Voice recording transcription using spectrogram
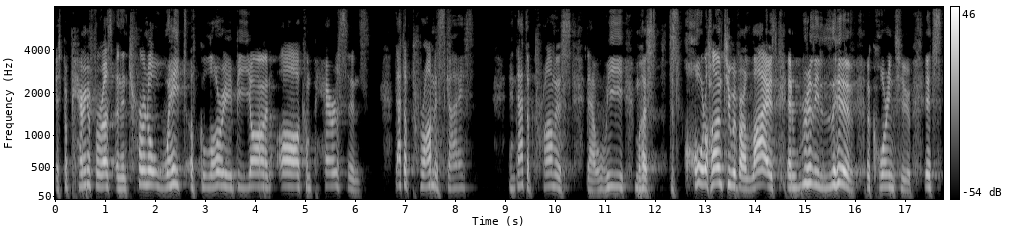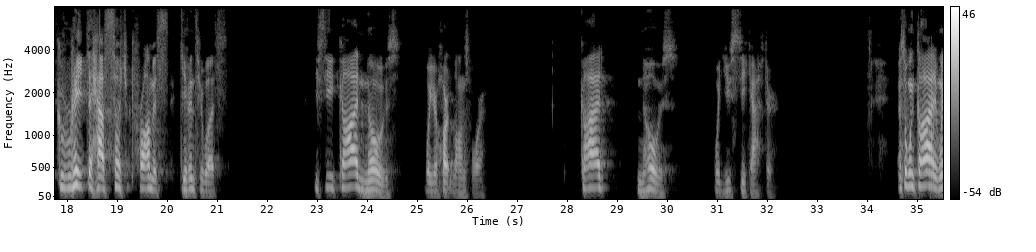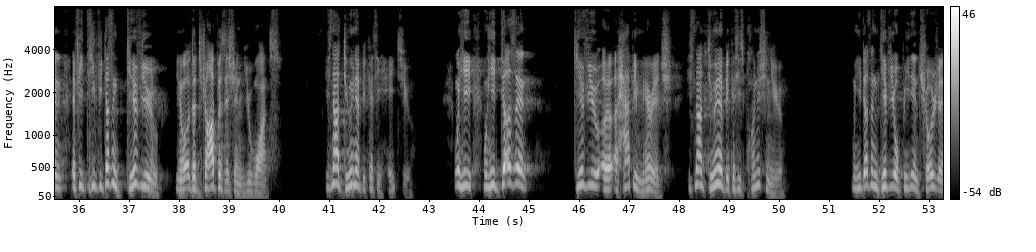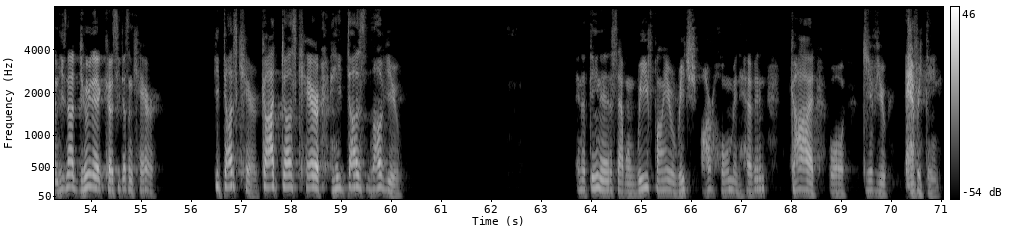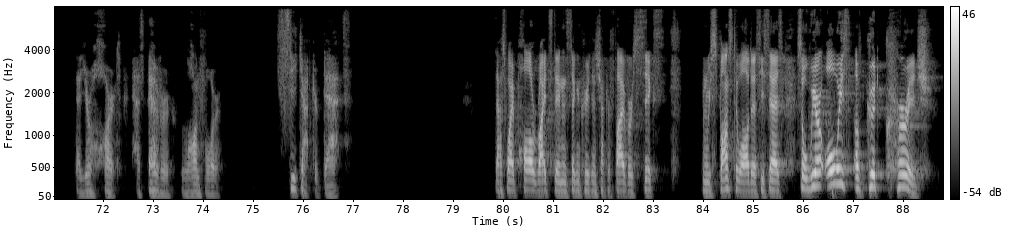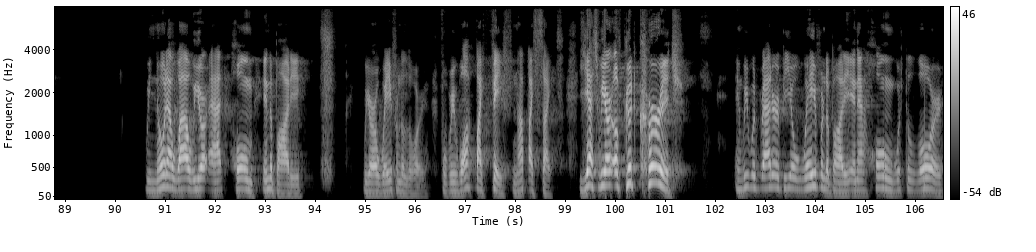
is preparing for us an eternal weight of glory beyond all comparisons. That's a promise, guys. And that's a promise that we must just hold on to with our lives and really live according to. It's great to have such promise given to us. You see, God knows what your heart longs for. God knows what you seek after. And so when God, when, if he, if he doesn't give you you know, the job position you want. He's not doing it because he hates you. When he, when he doesn't give you a, a happy marriage, he's not doing it because he's punishing you. When he doesn't give you obedient children, he's not doing it because he doesn't care. He does care. God does care, and he does love you. And the thing is that when we finally reach our home in heaven, God will give you everything that your heart has ever longed for. Seek after that. That's why Paul writes then in 2 Corinthians chapter 5 verse 6 in response to all this, he says, So we are always of good courage. We know that while we are at home in the body, we are away from the Lord. For we walk by faith, not by sight. Yes, we are of good courage. And we would rather be away from the body and at home with the Lord.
